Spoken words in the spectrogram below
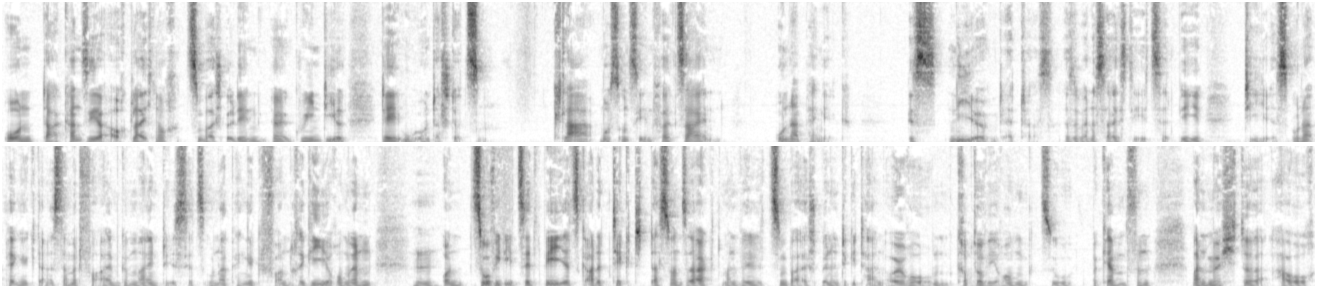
Und da kann sie ja auch gleich noch zum Beispiel den äh, Green Deal der EU unterstützen. Klar muss uns jedenfalls sein, unabhängig ist nie irgendetwas. Also wenn es heißt, die EZB die ist unabhängig, dann ist damit vor allem gemeint, die ist jetzt unabhängig von Regierungen. Hm. Und so wie die EZB jetzt gerade tickt, dass man sagt, man will zum Beispiel einen digitalen Euro, um Kryptowährungen zu bekämpfen, man möchte auch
